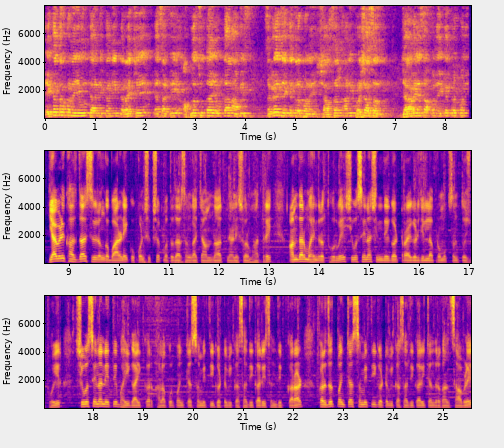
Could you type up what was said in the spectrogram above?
एकत्रपणे येऊन त्या ठिकाणी करायचे. यासाठी आपलं सुद्धा योगदान आम्ही सगळेच एकत्रपणे शासन आणि प्रशासन यावेळी खासदार श्रीरंग बारणे कोकण शिक्षक मतदारसंघाचे आमदार ज्ञानेश्वर म्हात्रे आमदार महेंद्र थोरवे शिवसेना शिंदेगड रायगड जिल्हा प्रमुख संतोष भोईर शिवसेना नेते भाई गायकर खालापूर पंचायत समिती गट विकास अधिकारी संदीप कराड कर्जत पंचायत समिती गट विकास अधिकारी चंद्रकांत साबळे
